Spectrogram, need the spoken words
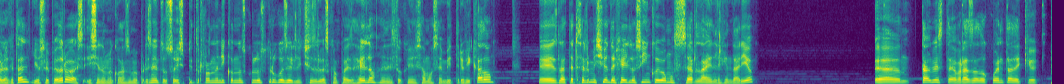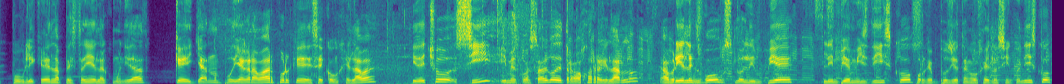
Hola, ¿qué tal? Yo soy Pedrogas y si no me conoces me presento, soy speedrunner y conozco los trucos y glitches de las campañas de Halo. En esto que estamos en Vitrificado. Es la tercera misión de Halo 5 y vamos a hacerla en Legendario. Eh, tal vez te habrás dado cuenta de que publiqué en la pestaña de la comunidad que ya no podía grabar porque se congelaba. Y de hecho sí, y me costó algo de trabajo arreglarlo. Abrí el Xbox, lo limpié, limpié mis discos porque pues yo tengo Halo 5 en disco.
